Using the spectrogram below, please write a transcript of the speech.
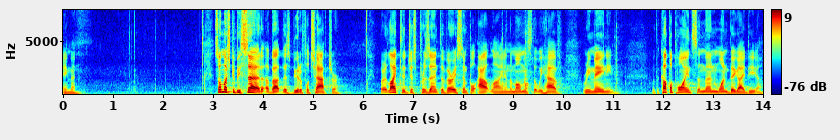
Amen. So much could be said about this beautiful chapter. But I'd like to just present a very simple outline in the moments that we have remaining with a couple points and then one big idea.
